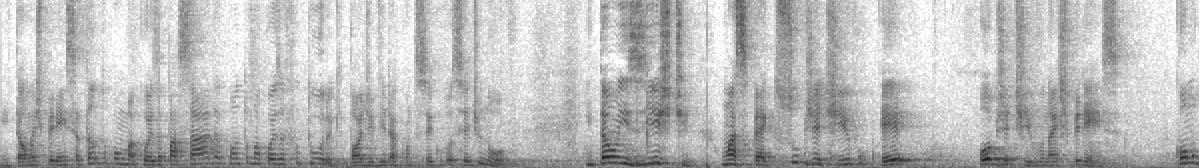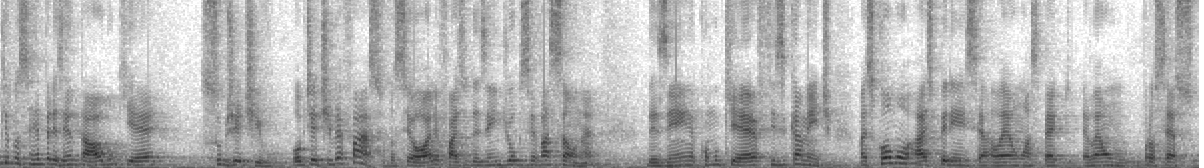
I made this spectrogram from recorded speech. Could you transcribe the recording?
Então, uma experiência tanto como uma coisa passada quanto uma coisa futura, que pode vir a acontecer com você de novo. Então, existe um aspecto subjetivo e objetivo na experiência. como que você representa algo que é subjetivo? Objetivo é fácil, você olha e faz o desenho de observação, né? Desenha como que é fisicamente. Mas como a experiência ela é um aspecto, ela é um processo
